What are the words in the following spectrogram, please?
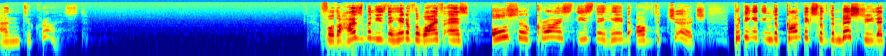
unto Christ. For the husband is the head of the wife, as also Christ is the head of the church. Putting it in the context of the mystery that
